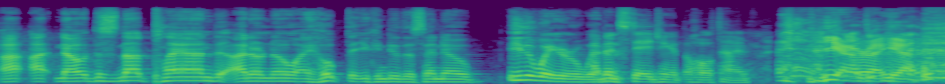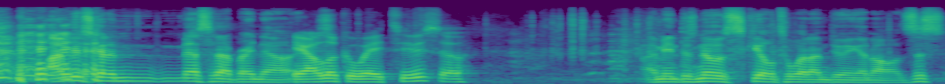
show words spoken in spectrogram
I, I, now this is not planned. I don't know. I hope that you can do this. I know. Either way, you're a winner. I've been staging it the whole time. yeah, right. Yeah. I'm just gonna mess it up right now. Yeah, I'll look away too. So I mean, there's no skill to what I'm doing at all. Is this,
